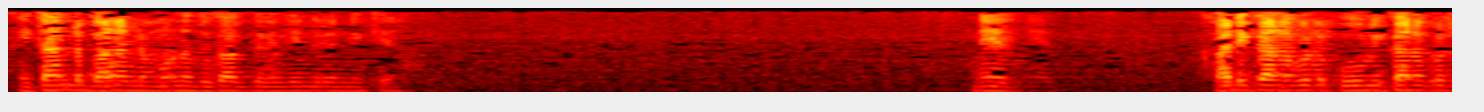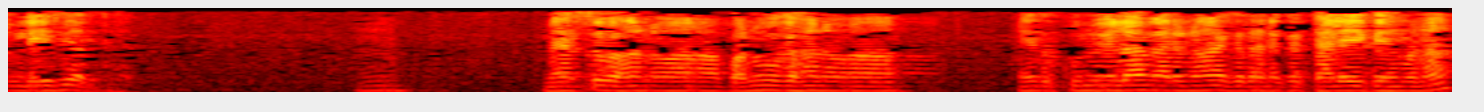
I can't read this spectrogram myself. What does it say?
හිතන්න බලන්න මොන දුකක්ද විඳින්න වෙන්නේ කියලා. නේද? කඩි කනකොට කූඹි කනකොට ලේසියක්ද? හ්ම්. මැස්සු ගහනවා, පණුව ගහනවා, නේද? කුණු වෙලා මැරෙනවා එක තැනක කැලේක එහෙමනම්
